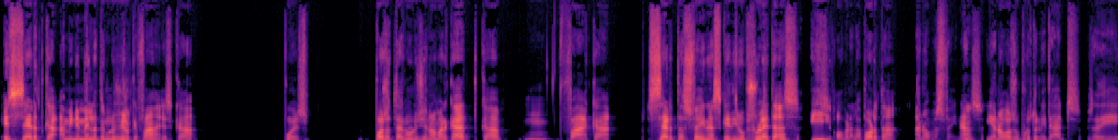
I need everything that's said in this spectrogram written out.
és cert que eminentment la tecnologia el que fa és que pues, posa tecnologia en el mercat que mm, fa que certes feines quedin obsoletes i obre la porta a noves feines i a noves oportunitats. És a dir,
